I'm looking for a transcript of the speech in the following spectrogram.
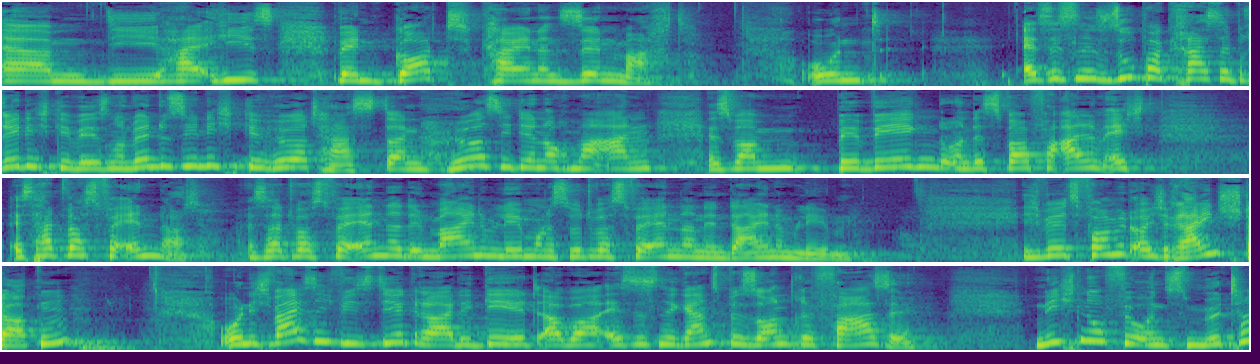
ähm, die hieß, wenn Gott keinen Sinn macht. Und es ist eine super krasse Predigt gewesen und wenn du sie nicht gehört hast, dann hör sie dir nochmal an. Es war bewegend und es war vor allem echt es hat was verändert. Es hat was verändert in meinem Leben und es wird was verändern in deinem Leben. Ich will jetzt voll mit euch reinstarten und ich weiß nicht, wie es dir gerade geht, aber es ist eine ganz besondere Phase. Nicht nur für uns Mütter,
